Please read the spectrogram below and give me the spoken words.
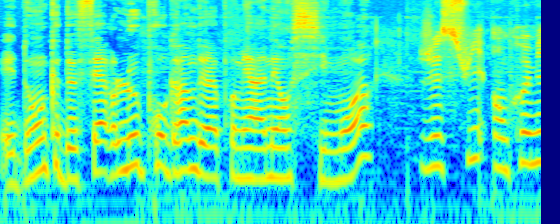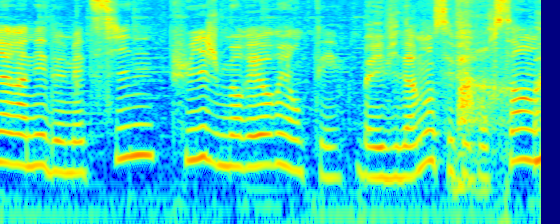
Et donc de faire le programme de la première année en six mois. Je suis en première année de médecine, puis je me réorientais. Bah évidemment, c'est fait pour ça. hein.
